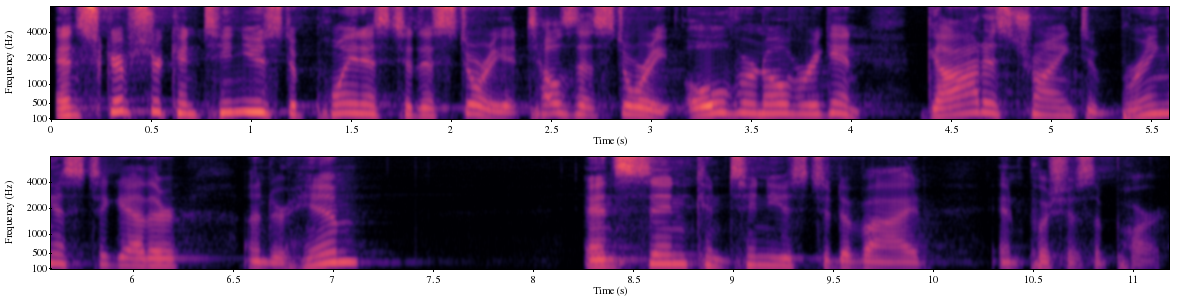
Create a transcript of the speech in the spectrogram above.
And scripture continues to point us to this story. It tells that story over and over again. God is trying to bring us together under Him, and sin continues to divide and push us apart.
